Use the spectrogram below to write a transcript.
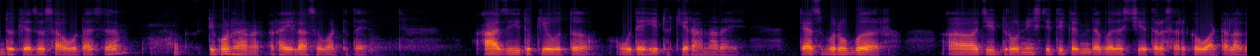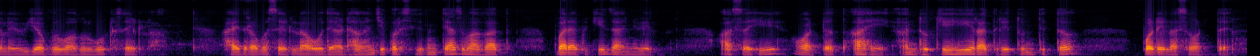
धुक्याचं सावट असं टिकून राहणार राहील असं वाटत आहे. आजही धुके होतं उद्याही धुके राहणार आहे. त्याचबरोबर जी द्रोणी स्थिती कमी दाबाचं क्षेत्रासारखं वाटायला लागलं आहे विजापूर बागलकोट साईडला हैदराबाद साईडला उद्या ढगांची परिस्थिती पण त्याच भागात बऱ्यापैकी जाणवेल असंही वाटत आहे. आणि धुकेही रात्रीतून तिथं पडेल असं वाटतं आहे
